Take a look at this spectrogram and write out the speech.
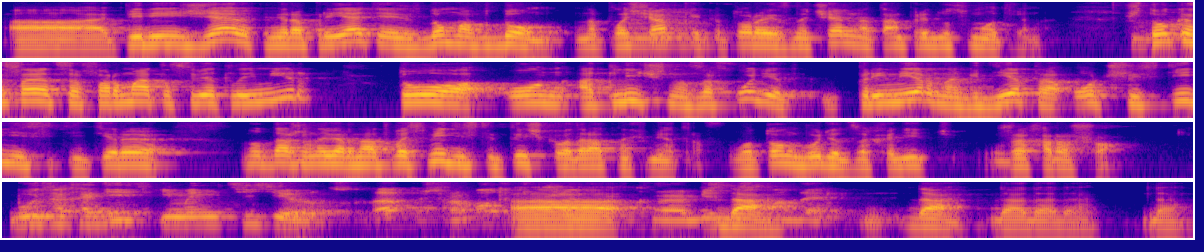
переезжают мероприятия из дома в дом на площадке, mm-hmm. которая изначально там предусмотрена. Что касается формата «Светлый мир», то он отлично заходит примерно где-то от 60 ну даже, наверное, от 80 тысяч квадратных метров. Вот он будет заходить уже хорошо. Будет заходить и монетизироваться, да? То есть работать а, уже как э, бизнес-модель. Да, да, да, да. да.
